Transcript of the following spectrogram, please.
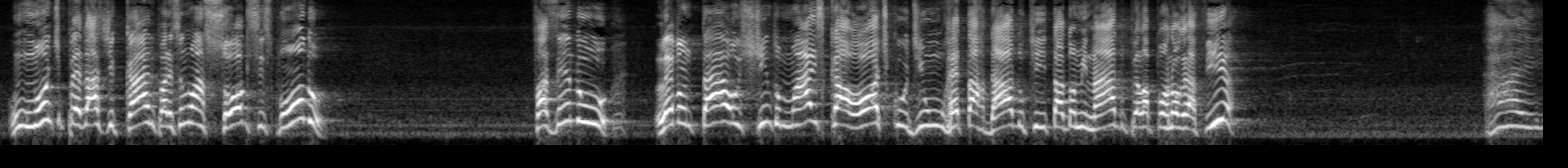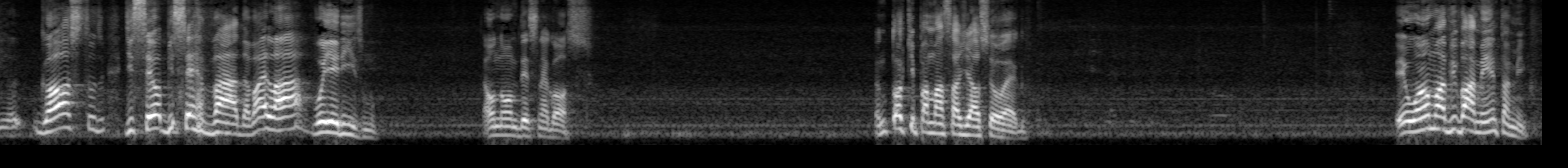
Um monte de pedaço de carne parecendo um açougue se expondo, fazendo levantar o instinto mais caótico de um retardado que está dominado pela pornografia. Ai, gosto de ser observada. Vai lá, voyeurismo. É o nome desse negócio. Eu não estou aqui para massagear o seu ego. Eu amo avivamento, amigo.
